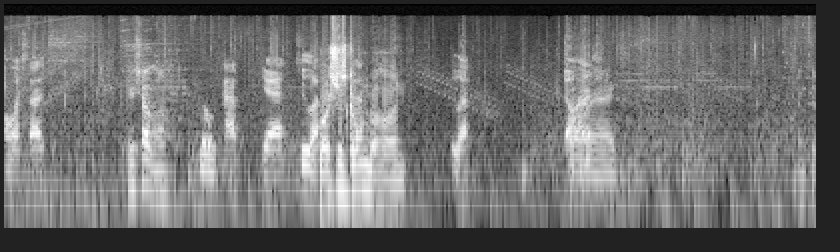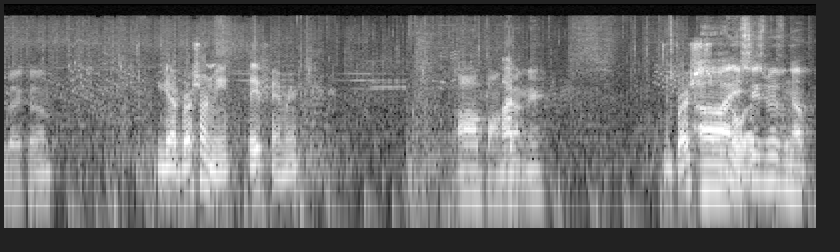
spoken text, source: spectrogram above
Oh, what's that? You shot low. Go tap. Yeah, two left. Bush is going behind. Two left. No, Alright. Let's get back up. Yeah, brush on me. Save hammer. Oh, bomb I'm- got me. Brush. Uh, on the moving up.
